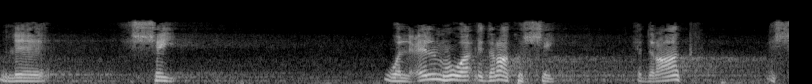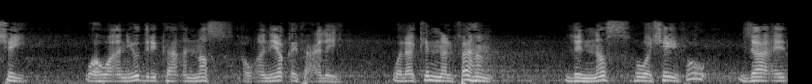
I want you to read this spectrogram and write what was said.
للشيء والعلم هو إدراك الشيء إدراك الشيء. وهو أن يدرك النص أو أن يقف عليه ولكن الفهم للنص هو شيء زائد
